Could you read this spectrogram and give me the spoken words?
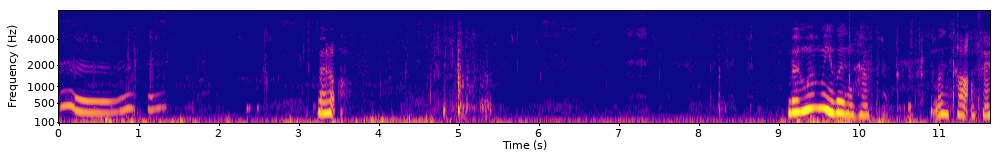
อืม มาหรอ เบิ่งเบิ่งค่ะเบิ่งท้องค่ะ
